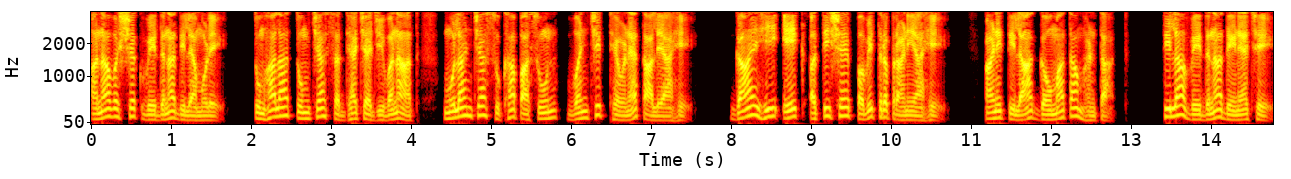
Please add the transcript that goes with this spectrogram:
अनावश्यक वेदना दिल्यामुळे तुम्हाला तुमच्या सध्याच्या जीवनात मुलांच्या सुखापासून वंचित ठेवण्यात आले आहे. गाय ही एक अतिशय पवित्र प्राणी आहे आणि तिला गौमाता म्हणतात. तिला वेदना देण्याचे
